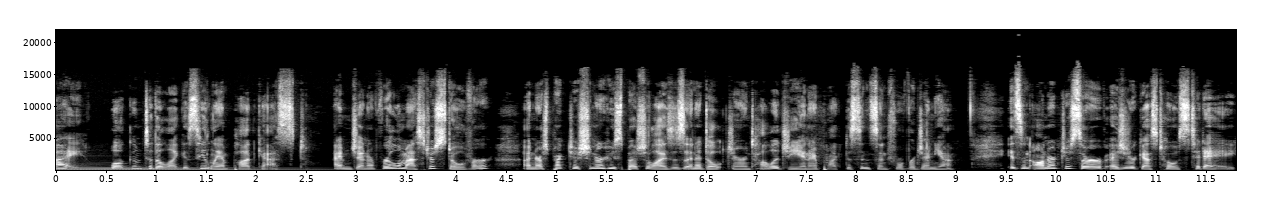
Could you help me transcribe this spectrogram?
Hi, welcome to the Legacy Lamp podcast. I'm Jennifer LeMasters-Stover, a nurse practitioner who specializes in adult gerontology, and I practice in Central Virginia. It's an honor to serve as your guest host today.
